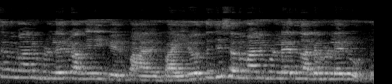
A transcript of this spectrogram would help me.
ശതമാനം പിള്ളേരും അങ്ങനെയൊക്കെ. ഒരു ഇരുപത്തഞ്ച് ശതമാനം പിള്ളേർ നല്ല പിള്ളേരും ഉണ്ട്.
